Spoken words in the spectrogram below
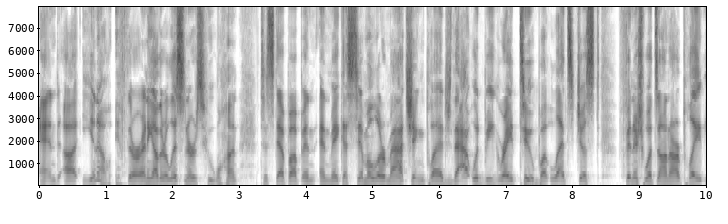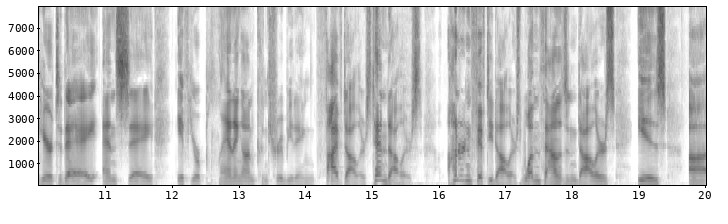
And uh, you know, if there are any other listeners who want to step up and, and make a similar matching pledge, that would be great too. But let's just finish what's on our plate here today and say if you're planning on contributing $5, $10, $150, $1,000 is uh,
